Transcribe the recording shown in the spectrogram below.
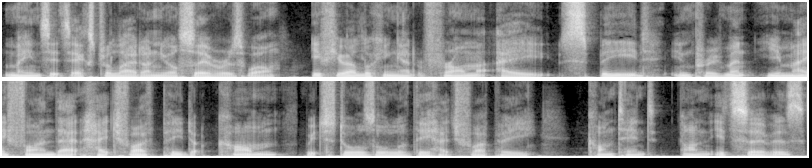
means it's extra load on your server as well. If you are looking at it from a speed improvement, you may find that h5p.com, which stores all of the h5p content on its servers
